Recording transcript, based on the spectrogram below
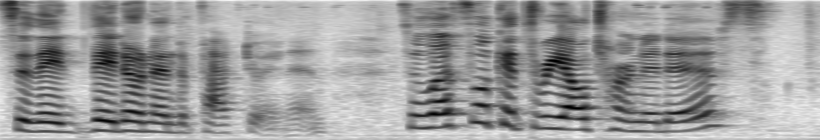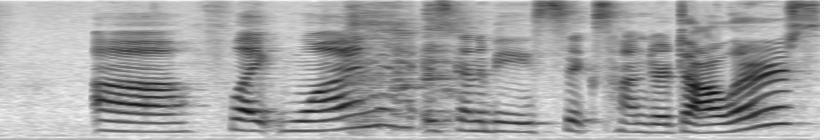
So they, they don't end up factoring in. So let's look at three alternatives. Uh, flight one is going to be $600.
